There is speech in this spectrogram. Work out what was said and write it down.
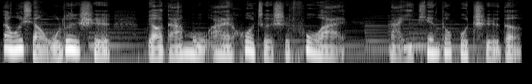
但我想，无论是表达母爱或者是父爱，哪一天都不迟的。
